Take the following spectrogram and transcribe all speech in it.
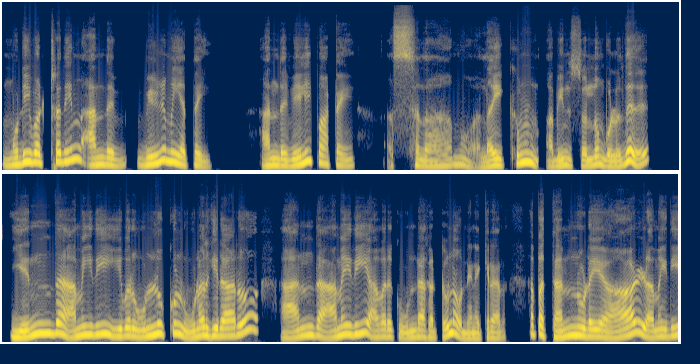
முடிவற்றதின் அந்த விழுமியத்தை, அந்த வெளிப்பாட்டை, அஸ்லாம் அலைக்கும் அப்படின்னு சொல்லும் பொழுது, எந்த அமைதி இவர் உள்ளுக்குள் உணர்கிறாரோ, அந்த அமைதி அவருக்கு உண்டாகட்டும்னு அவர் நினைக்கிறார். அப்ப தன்னுடைய ஆள் அமைதி,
